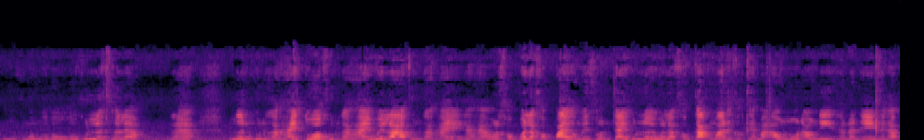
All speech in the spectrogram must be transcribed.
ผมผมก็บอกโอ้โหคุณเลอะเทอะแล้วนะฮะเงินคุณก็ให้ตัวคุณก็ให้ เวลาคุณก็ให้นะฮะเวลาเขาเวลาเขาไปเขาไม่สนใจคุณเลย เวลาเขากลับมาเนี่ยเขาแค่มาเอานู่นเอานี่เท่านั้นเองนะครับ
